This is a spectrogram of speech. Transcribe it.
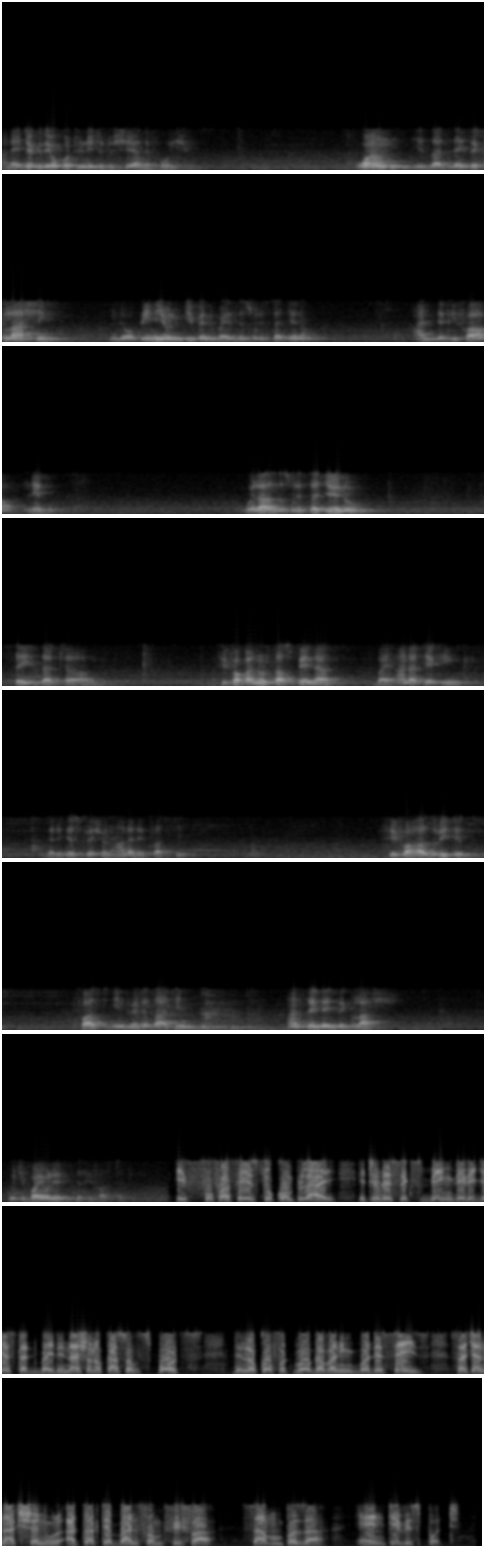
And I take the opportunity to share the four issues. One is that there is a clashing in the opinion given by the Solicitor General and the FIFA level. Whereas the Solicitor General says that uh, FIFA cannot suspend us by undertaking the registration under the trustee. FIFA has written first in 2013 and said there is a clash which violates the FIFA statute. If FUFA fails to comply, it risks being deregistered by the National Council of Sports. The local football governing body says such an action will attract a ban from FIFA. Sam Mpoza, NTV Sport.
